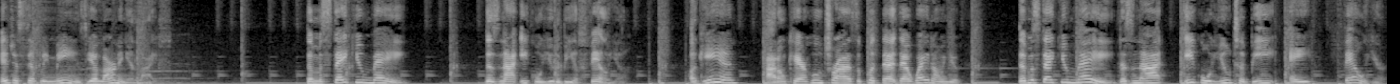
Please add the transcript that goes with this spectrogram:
It just simply means you're learning in life. The mistake you made does not equal you to be a failure. Again, I don't care who tries to put that, that weight on you. The mistake you made does not equal you to be a failure.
